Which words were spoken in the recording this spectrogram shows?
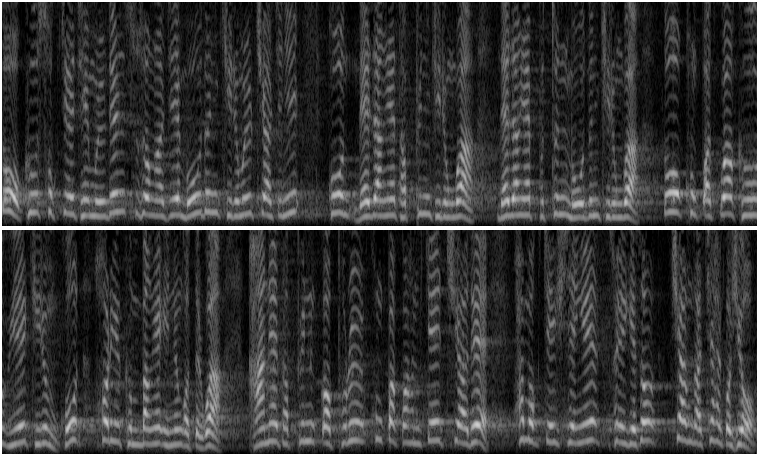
또 그 속죄 제물된 수송아지의 모든 기름을 취할지니 곧 내장에 덮인 기름과 내장에 붙은 모든 기름과 또 콩팥과 그 위에 기름 곧 허리 근방에 있는 것들과 간에 덮인 거풀을 콩팥과 함께 취하되 화목제 희생의 소액에서 취함 같이 할 것이요.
